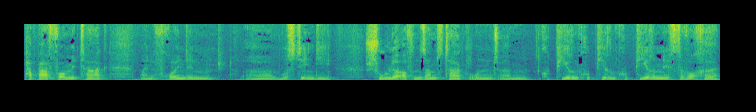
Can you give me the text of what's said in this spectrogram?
Papa-Vormittag. Meine Freundin äh, musste in die Schule auf dem Samstag und ähm, kopieren, kopieren, kopieren. Nächste Woche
